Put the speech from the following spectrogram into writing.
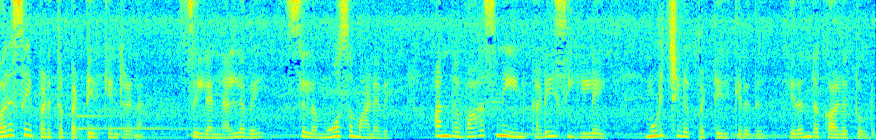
வரிசைப்படுத்தப்பட்டிருக்கின்றன. சில நல்லவை சில மோசமானவை. அந்த வாசனையின் கடைசி இலை முடிச்சிடப்பட்டிருக்கிறது இறந்த காலத்தோடு.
